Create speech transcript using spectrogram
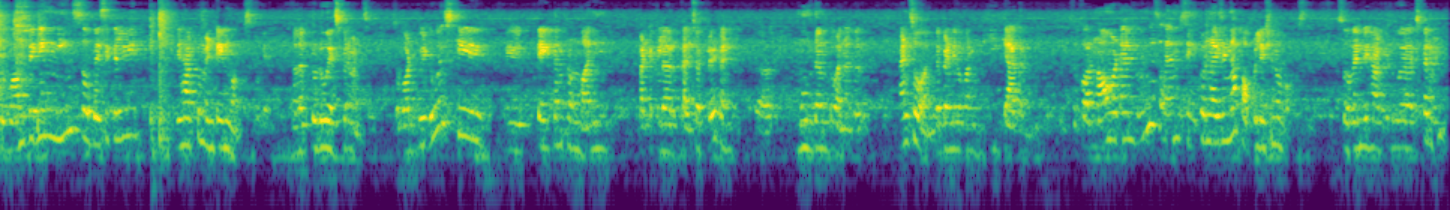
So worm picking means so basically we have to maintain worms. Okay. मतलब to do experiments. So what we do is we, we take them from one particular culture plate and uh, move them to another and so on depending upon So for now what I am doing is I am synchronizing a population of worms. So when we have to do an experiment,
